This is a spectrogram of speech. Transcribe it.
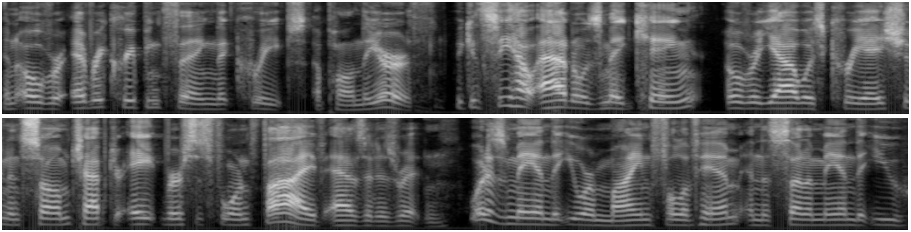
and over every creeping thing that creeps upon the earth. We can see how Adam was made king over Yahweh's creation in Psalm chapter 8, verses 4 and 5, as it is written. What is man that you are mindful of him, and the Son of Man that you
